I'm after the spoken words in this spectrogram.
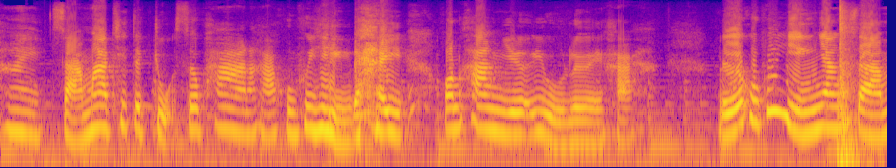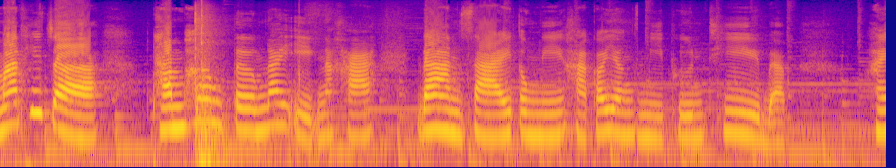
ให้ สามารถที่จะจุเสื้อผ้านะคะ คุณผู้หญิงได้ค่อนข้างเยอะอยู่เลยค่ะ หรือคุณผู้หญิงยังสามารถที่จะทำเพิ่มเติมได้อีกนะคะ ด้านซ้ายตรงนี้ค่ะก็ยังมีพื้นที่แบบ ให้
